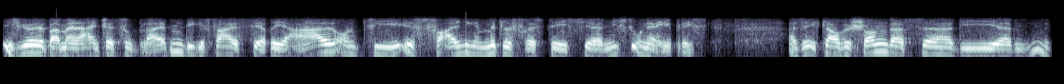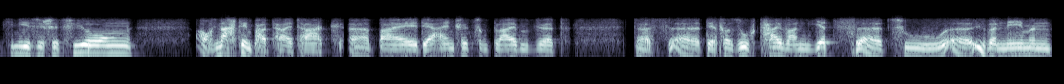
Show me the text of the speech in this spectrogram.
Ich würde bei meiner Einschätzung bleiben. Die Gefahr ist sehr real und sie ist vor allen Dingen mittelfristig äh, nicht unerheblich. Also ich glaube schon, dass äh, die äh, chinesische Führung auch nach dem Parteitag äh, bei der Einschätzung bleiben wird, dass äh, der Versuch, Taiwan jetzt äh, zu äh, übernehmen,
